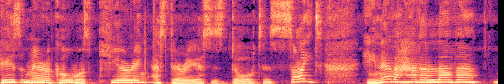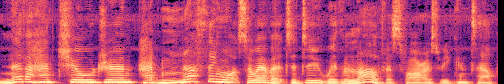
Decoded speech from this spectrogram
His miracle was curing Asterius' daughter's sight. He never had a lover, never had children, had nothing whatsoever to do with love, as far as we can tell.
